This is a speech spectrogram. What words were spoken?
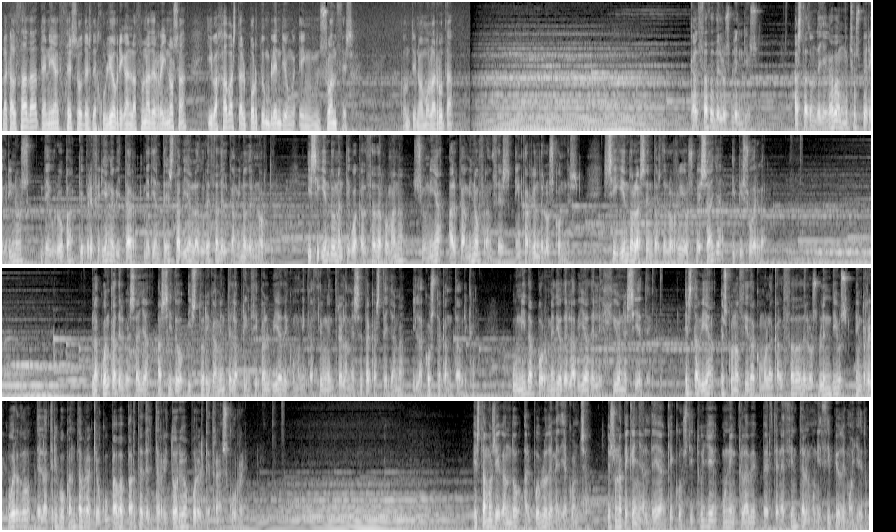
La calzada tenía acceso desde Julióbriga en la zona de Reynosa y bajaba hasta el Portum Blendium en Suances. Continuamos la ruta. Calzada de los Blendios, hasta donde llegaban muchos peregrinos de Europa que preferían evitar mediante esta vía la dureza del camino del norte, y siguiendo una antigua calzada romana se unía al camino francés en Carrión de los Condes, siguiendo las sendas de los ríos Besaya y Pisuerga. La cuenca del Besaya ha sido históricamente la principal vía de comunicación entre la meseta castellana y la costa cantábrica, unida por medio de la vía de Legiones 7. Esta vía es conocida como la Calzada de los Blendios en recuerdo de la tribu cántabra que ocupaba parte del territorio por el que transcurre. Estamos llegando al pueblo de Mediaconcha, es una pequeña aldea que constituye un enclave perteneciente al municipio de Molledo.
